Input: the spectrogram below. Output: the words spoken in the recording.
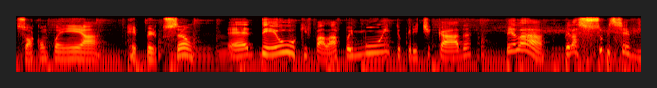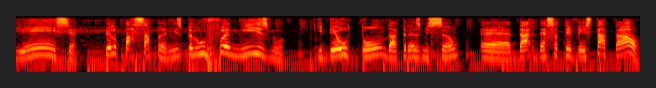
só acompanhei a repercussão, é, deu o que falar, foi muito criticada pela, pela subserviência, pelo passapanismo, pelo ufanismo que deu o tom da transmissão é, da, dessa TV estatal,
